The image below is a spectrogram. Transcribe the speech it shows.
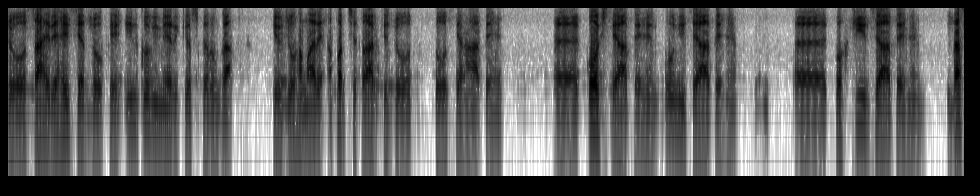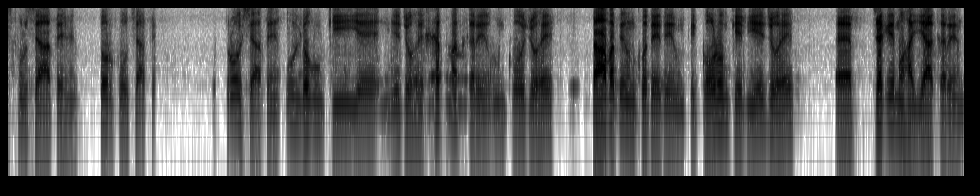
जो साहिब हैसियत लोग हैं, इनको भी मैं रिक्वेस्ट करूँगा कि जो हमारे अपर चित्राल के जो दोस्त यहाँ आते हैं कोश से आते हैं पूनी से आते हैं कोहकीर से आते हैं, लसपुर से आते हैं, तुर्कों से आते हैं त्रोश से आते हैं, उन लोगों की ये ये जो है खदमत करें, उनको जो है दावतें उनको दे दें, उनके घोड़ों के लिए जो है जगह मुहैया करें,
